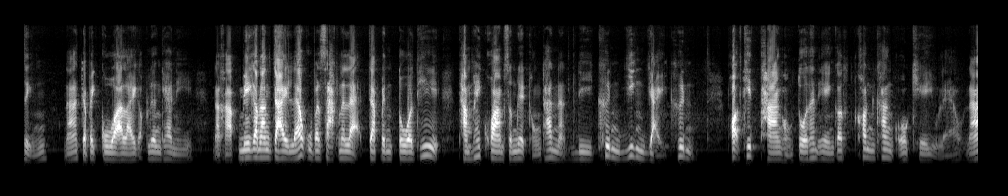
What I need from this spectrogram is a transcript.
สิงห์นะจะไปกลัวอะไรกับเรื่องแค่นี้นะครับมีกำลังใจแล้วอุปสรรคนั่นแหละ จะเป็นตัวที่ทำให้ความสำเร็จของท่านนะ่ะดีขึ้นยิ่งใหญ่ขึ้น ราะทิศทางของตัวท่านเองก็ค่อนข้างโอเคอยู่แล้วนะ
